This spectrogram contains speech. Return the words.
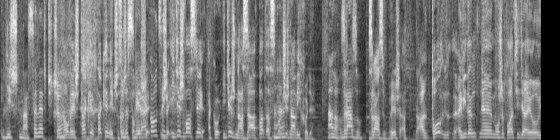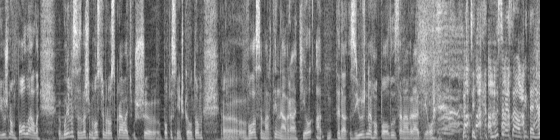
Ideš na sever, či čo? No vieš, také, také niečo Ako som chcel, že, že ideš vlastne, ako ideš na západ a skončíš Aha. na východe. Áno, zrazu. Zrazu, vieš. A, a to evidentne môže platiť aj o južnom pole, ale budeme sa s našim hostom rozprávať už e, po pesničke o tom. Uh, volá sa Martin Navrátil a teda z južného pólu sa navrátil. A musíme sa opýtať, že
